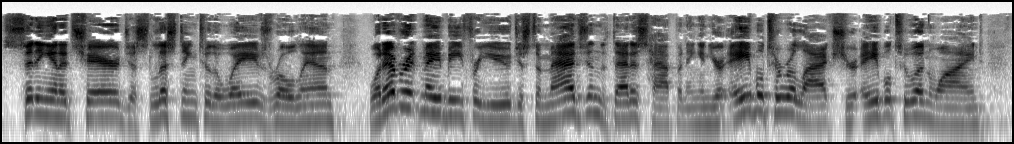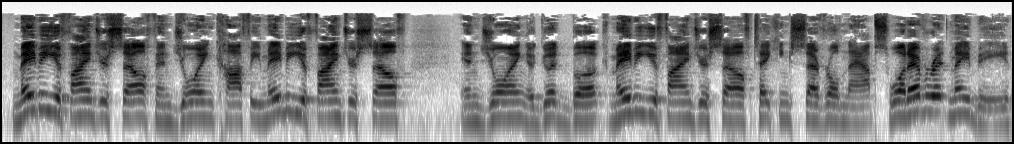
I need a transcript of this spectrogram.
sitting in a chair, just listening to the waves roll in. Whatever it may be for you, just imagine that that is happening and you're able to relax, you're able to unwind. Maybe you find yourself enjoying coffee. Maybe you find yourself enjoying a good book. Maybe you find yourself taking several naps, whatever it may be.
